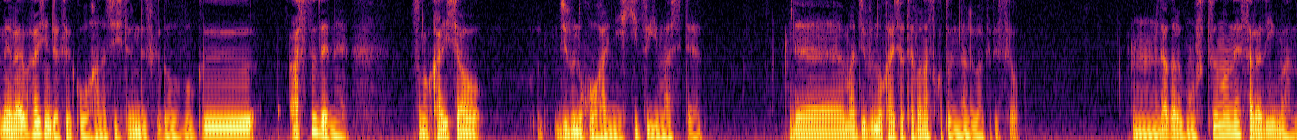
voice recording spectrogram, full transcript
ねライブ配信では結構お話ししてるんですけど僕明日でねその会社を自分の後輩に引き継ぎましてで、まあ、自分の会社を手放すことになるわけですよ。うん、だからもう普通のねサラリーマンっ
